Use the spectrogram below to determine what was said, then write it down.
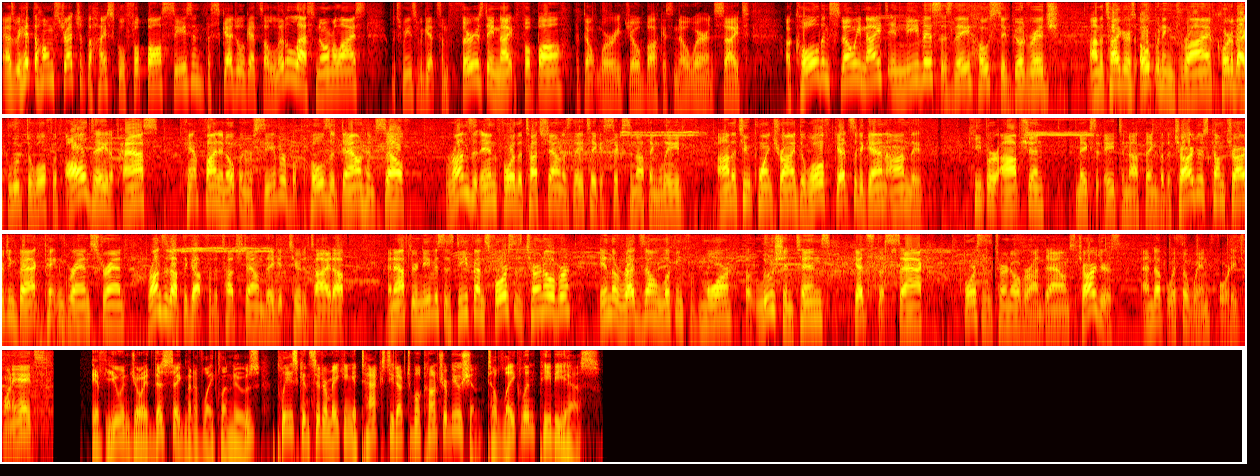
As we hit the home stretch of the high school football season, the schedule gets a little less normalized, which means we get some Thursday night football. But don't worry, Joe Buck is nowhere in sight. A cold and snowy night in Nevis as they hosted Goodridge. On the Tigers' opening drive, quarterback Luke DeWolf with all day to pass. Can't find an open receiver, but pulls it down himself. Runs it in for the touchdown as they take a 6-0 lead. On the two-point try, DeWolf gets it again on the keeper option makes it 8 to nothing. But the Chargers come charging back. Peyton Grandstrand runs it up the gut for the touchdown. They get two to tie it up. And after Nevis's defense forces a turnover in the red zone looking for more, but Lucian Tins gets the sack, forces a turnover on downs. Chargers end up with a win 40-28. If you enjoyed this segment of Lakeland News, please consider making a tax-deductible contribution to Lakeland PBS.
